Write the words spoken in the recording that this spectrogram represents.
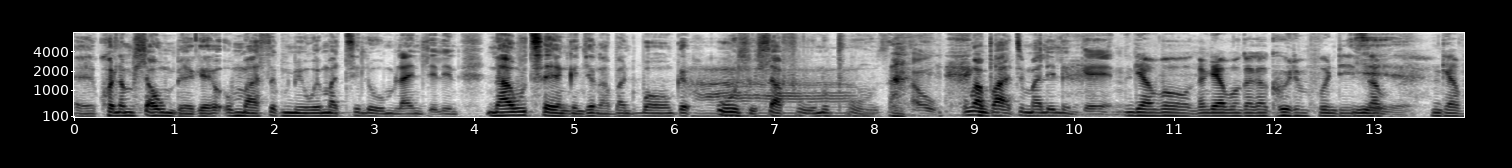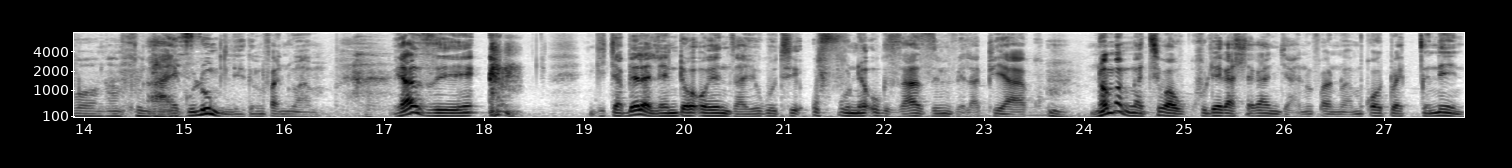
Eh khona mhlawumbe ke uma sekumiwe emathilom la endleleni nawe uthenge njengabantu bonke udle uhlafuna uphuze. Hawu ungaphathi imali elingene. Ngiyabonga ngiyabonga kakhulu mfundisi. Ngiyabonga hayi mfundisi. kulungile ke mfana wami. Yazi ngijabela lento oyenzayo ukuthi ufune ukuzazi imvelaphi yakho. Noma kungathiwa ukhule kahle kanjani mfana wami kodwa ekugcineni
